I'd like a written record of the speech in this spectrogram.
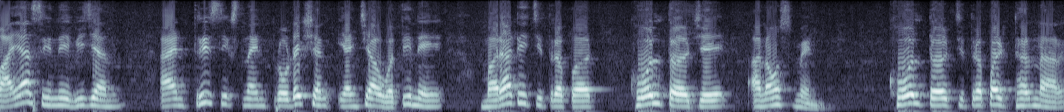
Maya cine vision and three six nine production यांच्या वतीने मराठी चित्रपट खोल तळचे अनाऊन्समेंट. खोल तळ चित्रपट ठरणार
